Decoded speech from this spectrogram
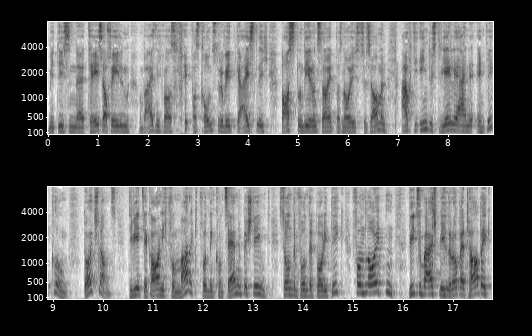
mit diesen äh, Tesafilm und weiß nicht was, etwas konstruiert geistlich, basteln wir uns da etwas Neues zusammen. Auch die industrielle eine Entwicklung Deutschlands, die wird ja gar nicht vom Markt, von den Konzernen bestimmt, sondern von der Politik, von Leuten wie zum Beispiel Robert Habeck,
